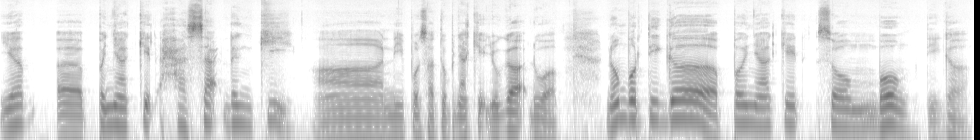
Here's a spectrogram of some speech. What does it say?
ya uh, penyakit hasad dengki. Ha, ni pun satu penyakit juga dua. Nombor tiga penyakit sombong tiga.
